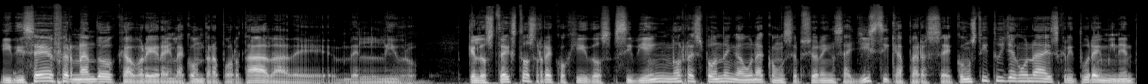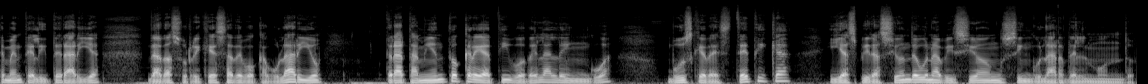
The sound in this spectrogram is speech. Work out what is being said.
Y dice Fernando Cabrera en la contraportada de, del libro, que los textos recogidos, si bien no responden a una concepción ensayística per se, constituyen una escritura eminentemente literaria, dada su riqueza de vocabulario, tratamiento creativo de la lengua, búsqueda estética y aspiración de una visión singular del mundo.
